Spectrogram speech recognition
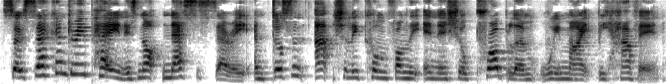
So, secondary pain is not necessary and doesn't actually come from the initial problem we might be having.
